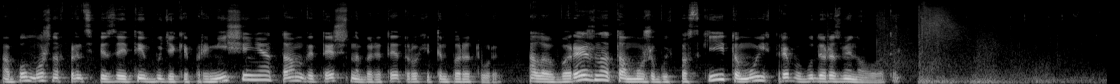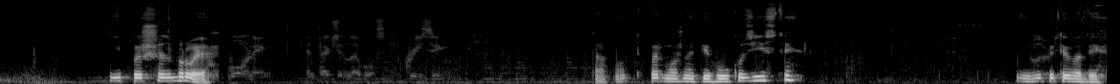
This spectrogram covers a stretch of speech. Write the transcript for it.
Або можна, в принципі, зайти в будь-яке приміщення, там ви теж наберете трохи температури. Але обережно, там може бути пастки, тому їх треба буде розміновувати. І перша зброя. Так, от тепер можна пігулку з'їсти. І випити води.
